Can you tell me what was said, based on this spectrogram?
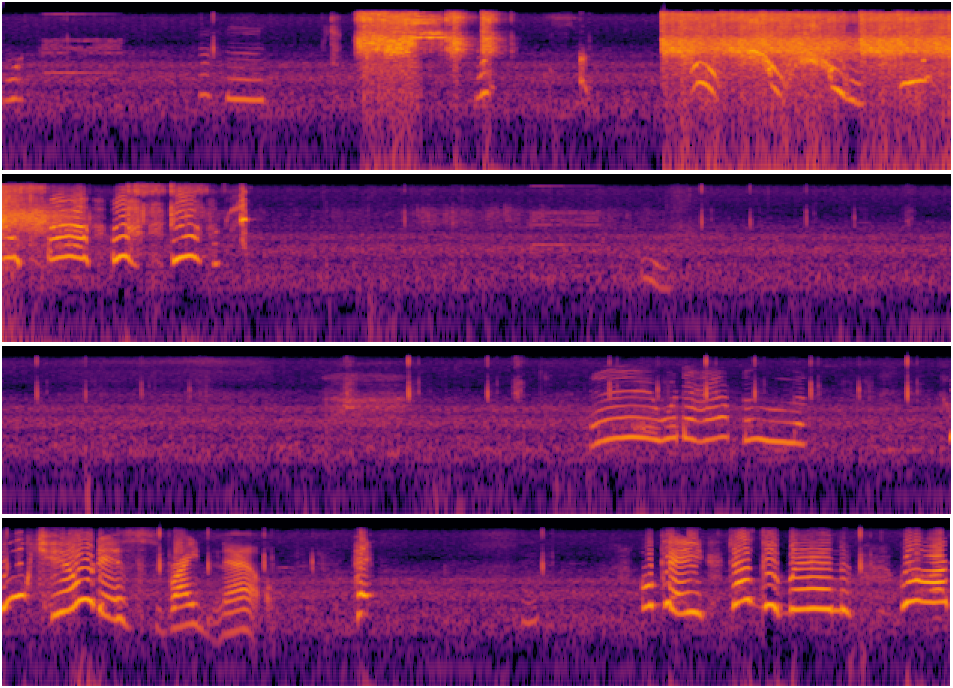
What? Oh, ow! Ow! Ow! Ah, ah, ah. Ooh. Hey, what happened? Killed this right now? Hey. Okay, the man. Run!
